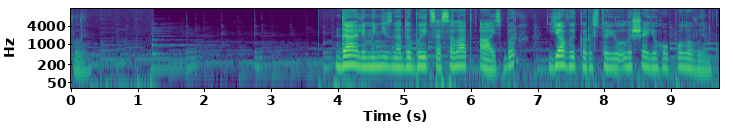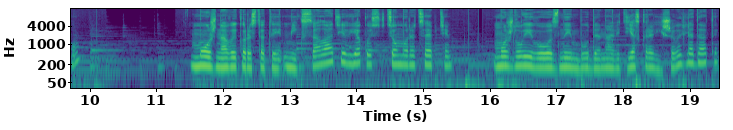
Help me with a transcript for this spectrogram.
хвилин. Далі мені знадобиться салат айсберг. Я використаю лише його половинку. Можна використати мікс салатів якось в цьому рецепті. Можливо, з ним буде навіть яскравіше виглядати.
